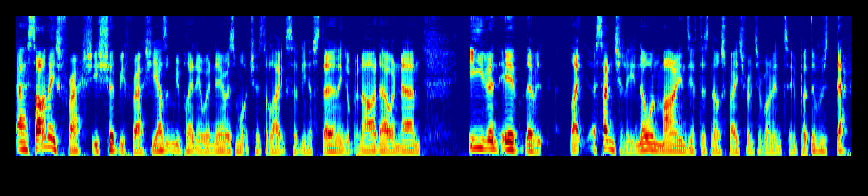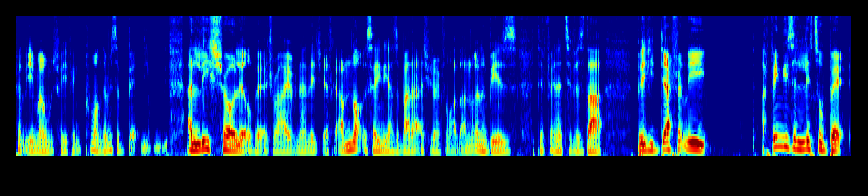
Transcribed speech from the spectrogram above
uh, Sane's fresh. He should be fresh. He hasn't been playing anywhere near as much as the likes of you know Sterling or Bernardo. And um, even if there, like essentially, no one minds if there's no space for him to run into. But there was definitely moments where you think, come on, there is a bit. At least show a little bit of drive and energy. I'm not saying he has a bad attitude or anything like that. I'm not going to be as definitive as that. But he definitely. I think he's a little bit,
